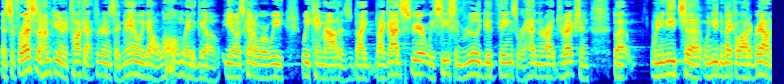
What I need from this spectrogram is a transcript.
and so for us as a home community to talk that through and say, man, we got a long way to go. You know, it's kind of where we, we came out as by, by God's Spirit, we see some really good things. We're heading the right direction, but we need to we need to make a lot of ground.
